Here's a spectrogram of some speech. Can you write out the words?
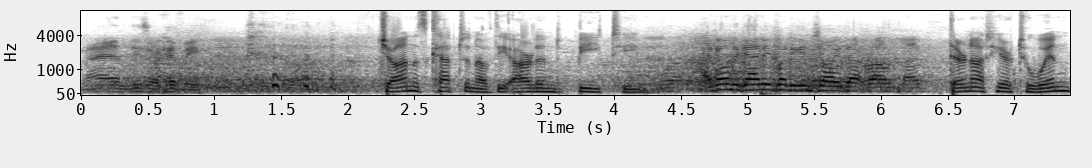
Man, these are heavy. John is captain of the Ireland B team. I don't think anybody enjoyed that round, lad. They're not here to win,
